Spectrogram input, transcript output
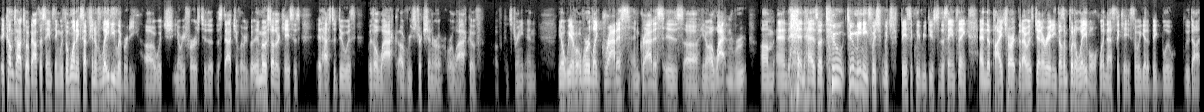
it comes out to about the same thing with the one exception of Lady Liberty, uh, which you know refers to the, the Statue of Liberty. But in most other cases, it has to do with, with a lack of restriction or, or lack of, of constraint. And you know we have a word like gratis, and gratis is uh, you know a Latin root um, and and has a two two meanings which which basically reduce to the same thing. And the pie chart that I was generating doesn't put a label when that's the case, so we get a big blue blue dot.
